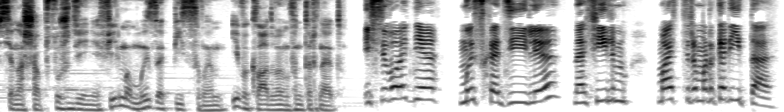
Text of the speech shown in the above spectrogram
все наши обсуждения фильма мы записываем и выкладываем в интернет. И сегодня мы сходили на фильм «Мастер Маргарита».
